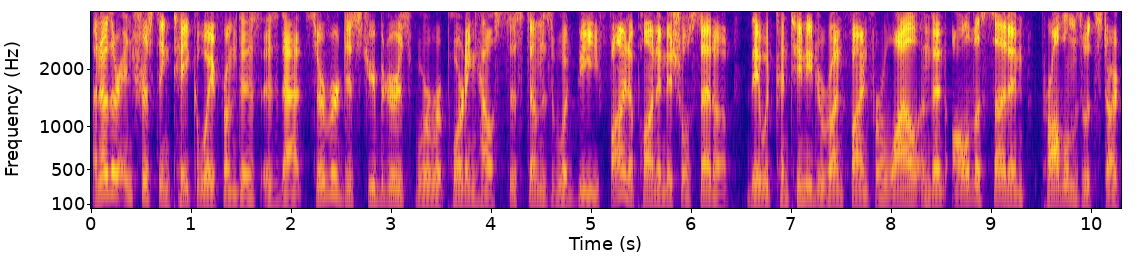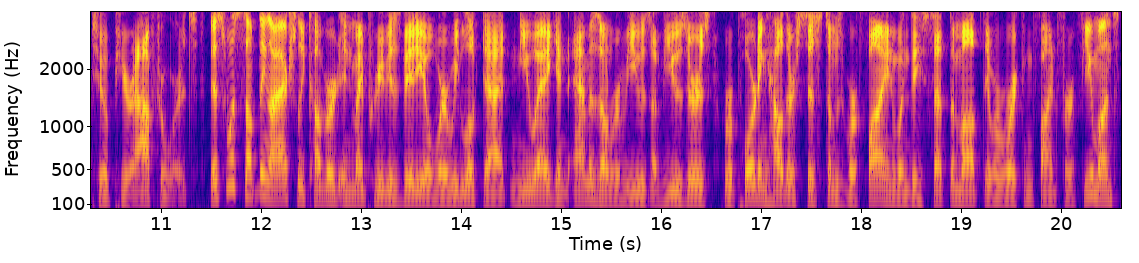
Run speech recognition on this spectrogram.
Another interesting takeaway from this is that server distributors were reporting how systems would be fine upon initial setup, they would continue to run fine for a while, and then all of a sudden, problems would start to appear afterwards. This was something I actually covered in my previous video where we looked at Newegg and Amazon reviews of users reporting how their systems were fine when they set them up, they were working fine for a few months,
